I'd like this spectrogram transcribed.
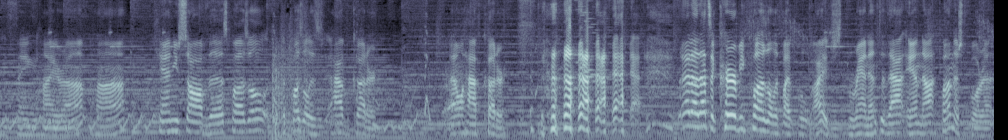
Anything higher up, huh? Can you solve this puzzle? The puzzle is have cutter. I don't have cutter. no, that's a Kirby puzzle. If I, oh, I just ran into that and not punished for it.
